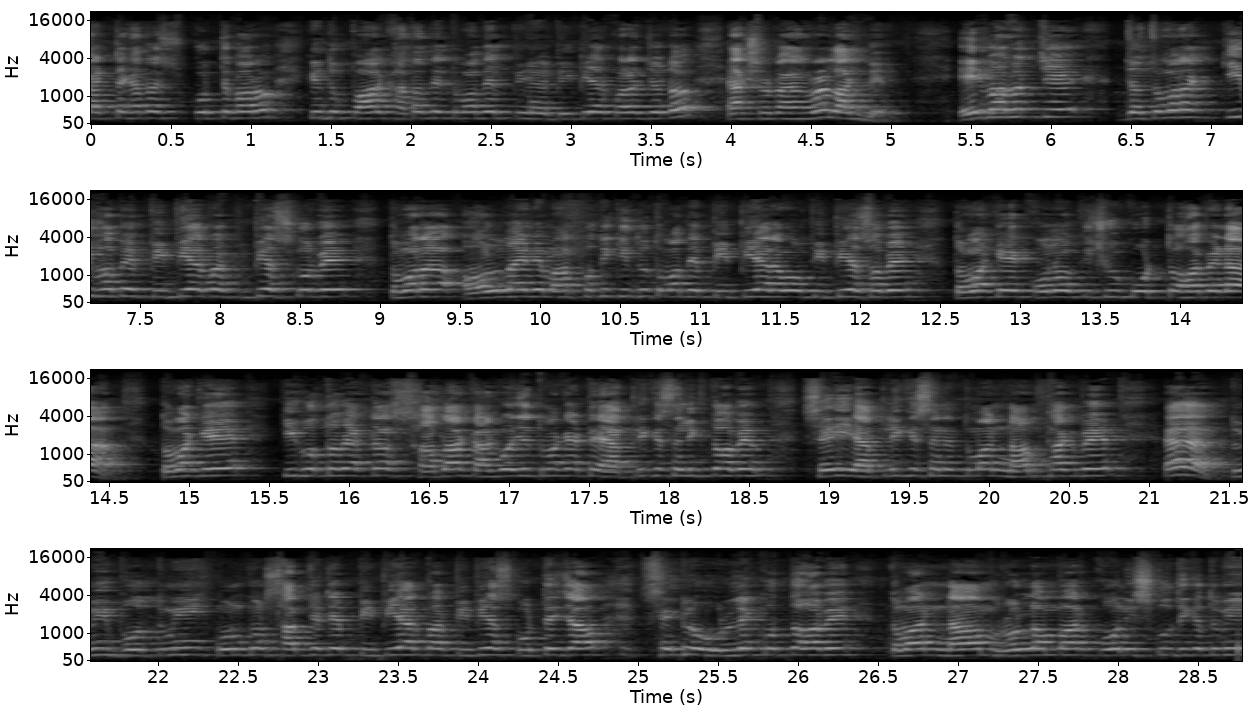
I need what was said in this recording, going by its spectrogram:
চারটে খাতা করতে পারো, কিন্তু পার খাতাতে তোমাদের পিপিআর করার জন্য একশো টাকা করে লাগবে। এইবার হচ্ছে যে তোমরা কীভাবে পিপিআর বা পিপিএস করবে, তোমরা অনলাইনে মারফতে কিন্তু তোমাদের পিপিআর এবং পিপিএস হবে। তোমাকে কোনো কিছু করতে হবে না। তোমাকে কি করতে হবে? একটা সাদা কাগজে তোমাকে একটা অ্যাপ্লিকেশন লিখতে হবে। সেই অ্যাপ্লিকেশনে তোমার নাম থাকবে। হ্যাঁ তুমি তুমি কোন কোন সাবজেক্টে পিপিআর বা পিপিএস করতে চাও, সেগুলো উল্লেখ করতে হবে। তোমার নাম রোল নাম্বার কোন স্কুল থেকে তুমি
